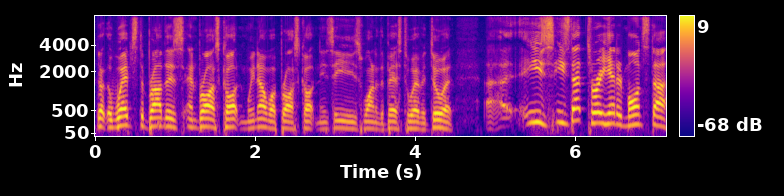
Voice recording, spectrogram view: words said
They've got the Webster brothers and Bryce Cotton. We know what Bryce Cotton is. He is one of the best to ever do it. Uh, is is that three-headed monster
